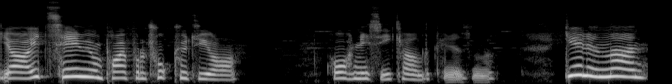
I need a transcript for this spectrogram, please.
Ya hiç sevmiyorum Piper'ı çok kötü ya. Oh neyse iki aldık en azından. Gelin lan.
